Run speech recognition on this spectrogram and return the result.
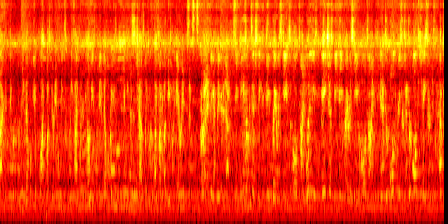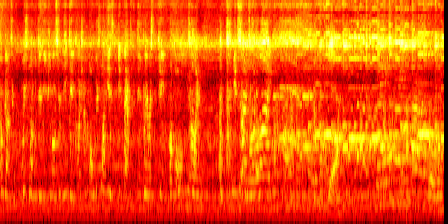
competitive environment. They were only available via Blockbuster, and only 2,500 copies were made available. Are you kidding me? This is child's play. Why talk about these when Air Raid exists? Alright, I think I figured it out. See, these are essentially the rarest games of all time. One of these may just be the rarest game of all time. And after all the research, after all the research, I've come down to which one would give me the most unique game collection of them all. Which one is, in fact, the rarest game of all time? It's time to look alive! Yeah. Oh,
